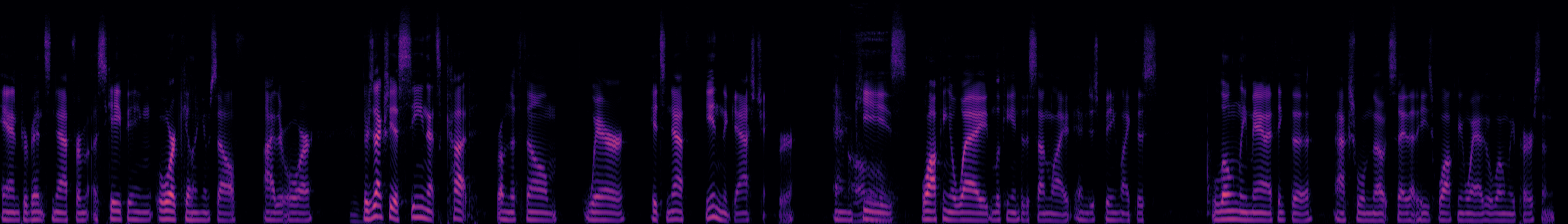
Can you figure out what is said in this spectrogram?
and prevents Neff from escaping or killing himself, either or. Mm-hmm. There's actually a scene that's cut from the film where it's Neff in the gas chamber and Oh. Keyes walking away, looking into the sunlight, and just being like this lonely man. I think the actual notes say that he's walking away as a lonely person.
